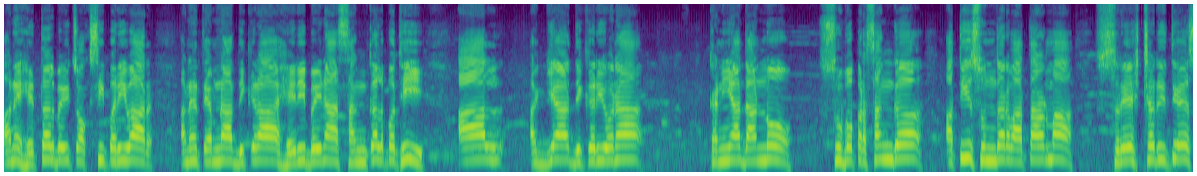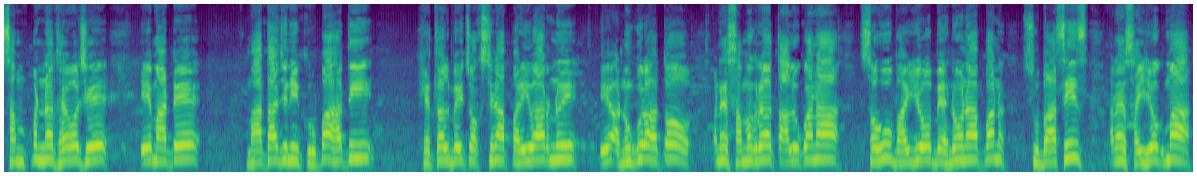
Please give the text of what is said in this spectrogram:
અને હેતલભાઈ ચોકસી પરિવાર અને તેમના દીકરા હેરીભાઈના સંકલ્પથી આ અગિયાર દીકરીઓના કન્યાદાનનો શુભ પ્રસંગ અતિ સુંદર વાતાવરણમાં શ્રેષ્ઠ રીતે સંપન્ન થયો છે. એ માટે માતાજીની કૃપા હતી. હેતલભાઈ ચોકસીના પરિવારનો એ અનુગ્રહ હતો અને સમગ્ર તાલુકાના સહુ ભાઈઓ બહેનોના પણ શુભાશીષ અને સહયોગમાં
